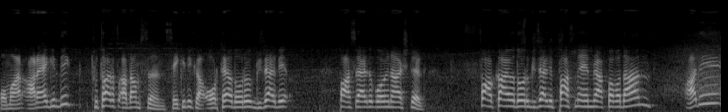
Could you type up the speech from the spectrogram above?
Omar araya girdik. Tutarız adamsın. Sekidika ortaya doğru güzel bir pas verdik. Oyunu açtık. Falcao'ya doğru güzel bir pas mı Emre Akbaba'dan? Hadi.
